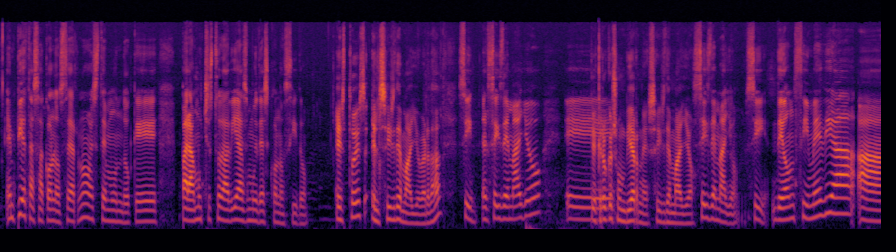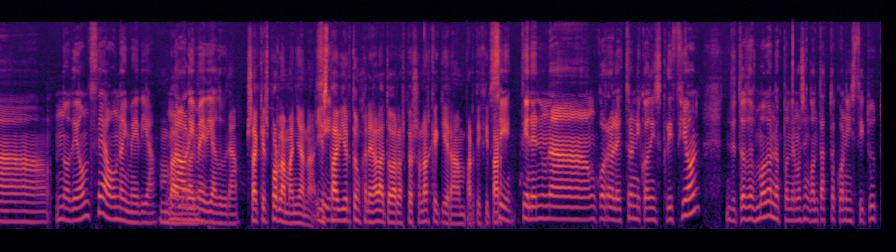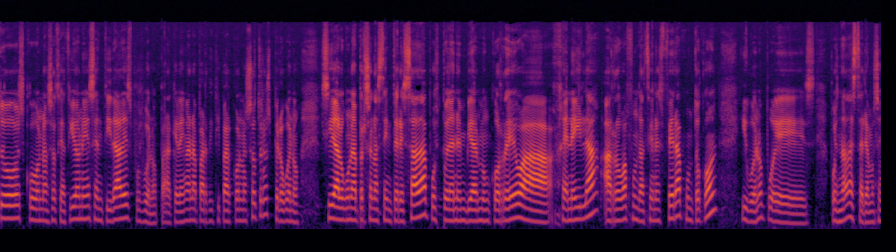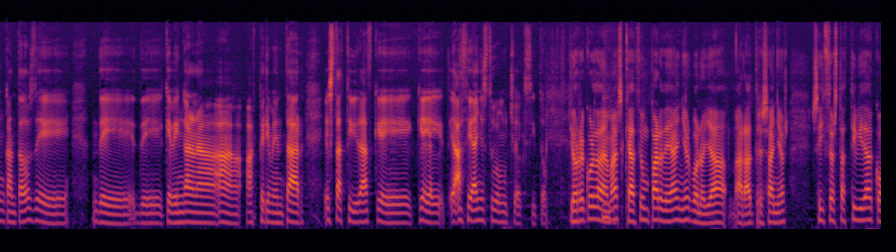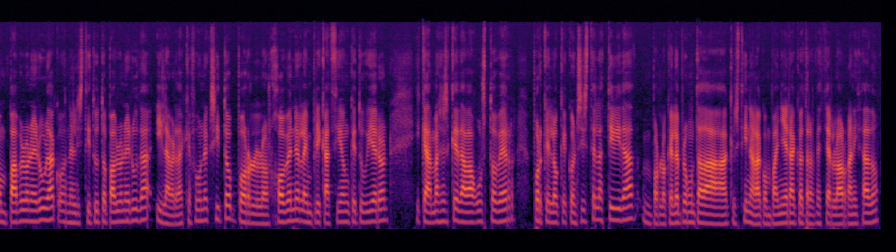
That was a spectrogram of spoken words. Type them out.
Empiezas a conocer ¿no? este mundo que para muchos todavía es muy desconocido. Esto es el 6 de mayo, ¿verdad? Sí, el 6 de mayo. Que creo que es un viernes, 6 de mayo. 6 de mayo, sí, de once y media a... No, de 11 a una y media. Vale, una hora y media dura. O sea que es por la mañana y Sí. está abierto en general a todas las personas que quieran participar. Sí, tienen una- un correo electrónico de inscripción. De todos modos, nos pondremos en contacto con institutos, con asociaciones, entidades, pues bueno, para que vengan a participar con nosotros. Pero bueno, si alguna persona está interesada, pues pueden enviarme un correo a geneila.fundacionesfera.com y bueno, pues, pues nada, estaremos encantados de, de- de que vengan a, a- a experimentar esta actividad que, que hace años tuvo mucho éxito. Yo recuerdo además que hace un par de años, bueno, ya hará tres años, se hizo esta actividad con Pablo Neruda, con el Instituto Pablo Neruda, y la verdad que fue un éxito por los jóvenes, la implicación que tuvieron, y que además es que daba gusto ver, porque lo que consiste en la actividad, por lo que le he preguntado a Cristina, la compañera que otras veces lo ha organizado,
